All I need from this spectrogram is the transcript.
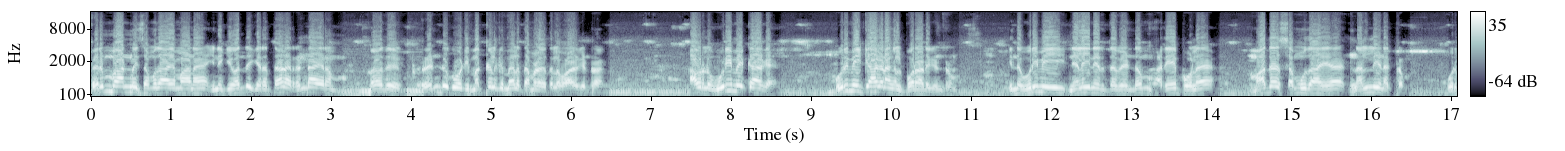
பெரும்பான்மை சமுதாயமான இன்னைக்கு வந்து ஏறத்தாழ ரெண்டாயிரம் அதாவது ரெண்டு கோடி மக்களுக்கு மேல தமிழகத்தில் வாழ்கின்றார். அவர்கள் உரிமைக்காக உரிமைக்காக நாங்கள் போராடுகின்றோம். இந்த உரிமையை நிலைநிறுத்த வேண்டும். அதே போல மத சமுதாய நல்லிணக்கம் ஒரு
